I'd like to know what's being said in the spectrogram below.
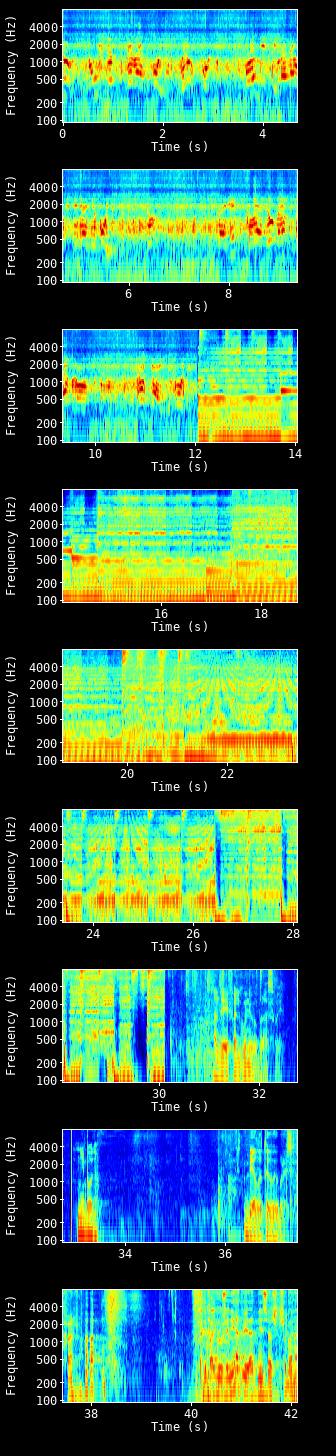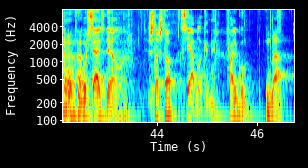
Андрей, фольгу не выбрасывай. Не буду. Белый ты выбрось. Ты фольгу уже не отнесешь, чтобы она гуся сделала Что-что? с яблоками. Фольгу. Да.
